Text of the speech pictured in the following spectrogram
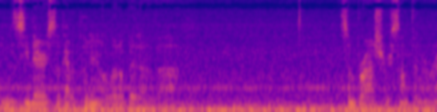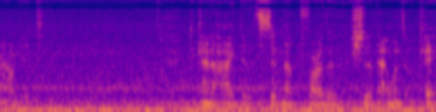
You can see there, still got to put in a little bit of uh, some brush or something around it to kind of hide that it's sitting up farther than it should. That one's okay.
